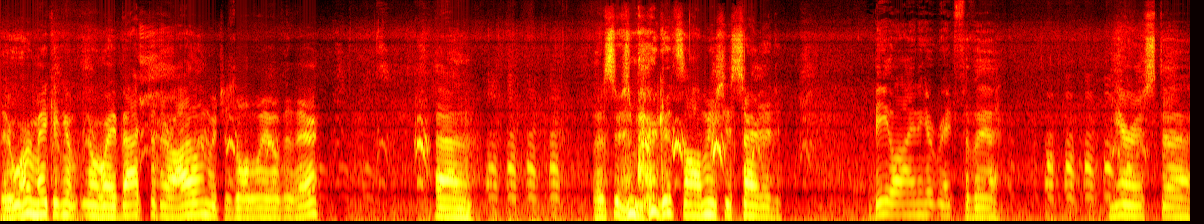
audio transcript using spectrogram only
They were making their way back to their island, which is all the way over there. Uh, but as soon as Margaret saw me, she started beelining it right for the nearest uh,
